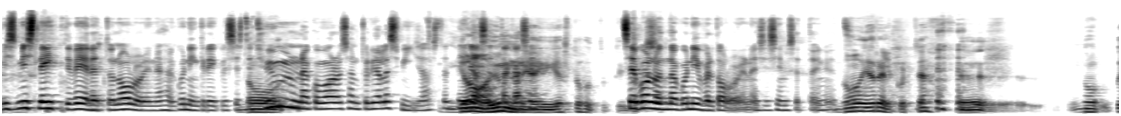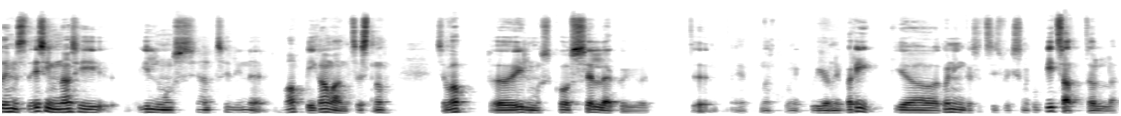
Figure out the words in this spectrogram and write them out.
mis, mis leiti veel, et on oluline ühel kuningriigil, sest et No- hümn, nagu ma aru saan, tuli alles viis aastat, neli ja aastat hümn jäi jah tohutult. see polnud nagu niivõrd oluline siis ilmselt on ju, et no järelikult jah no põhimõtteliselt esimene asi ilmus sealt selline vapi kavand, sest noh, see vapp äh, ilmus koos sellega ju, et, et noh, kui, kui on juba riik ja kuningas, et siis võiks nagu pitsat olla.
